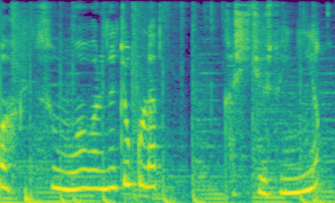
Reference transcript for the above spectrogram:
Wah, semua warna coklat. Kasih jus ini yuk.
